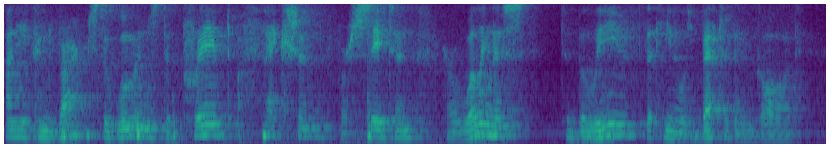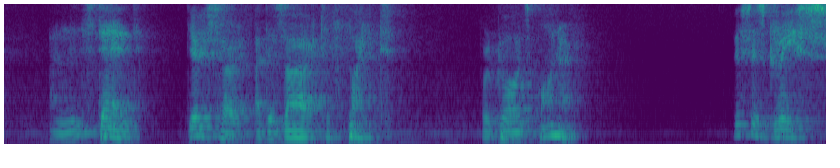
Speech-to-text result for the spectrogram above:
and He converts the woman's depraved affection for Satan, her willingness to believe that He knows better than God, and instead gives her a desire to fight for God's honor. This is grace.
